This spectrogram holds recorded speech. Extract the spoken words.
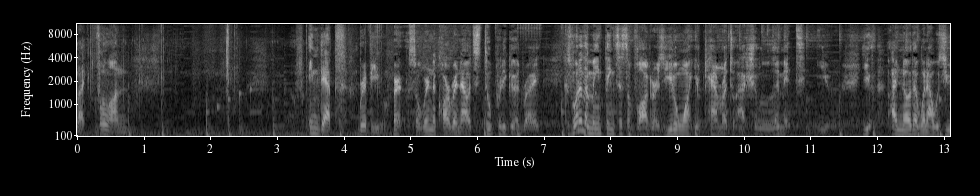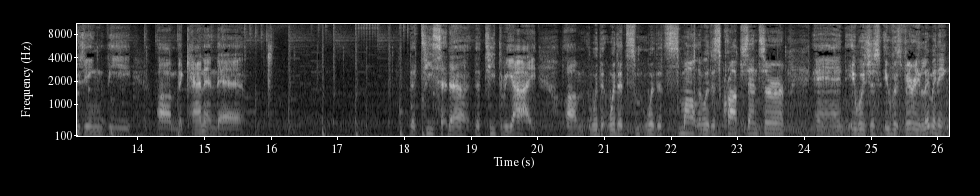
like full on in-depth review. So we're in the car right now. It's still pretty good, right? Because one of the main things as a vlogger is you don't want your camera to actually limit you. You, I know that when I was using the um, the Canon, the the T the the T3i um, with with its with its small with its crop sensor, and it was just it was very limiting.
